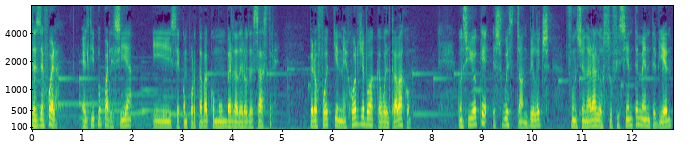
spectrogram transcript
Desde fuera, el tipo parecía y se comportaba como un verdadero desastre, pero fue quien mejor llevó a cabo el trabajo. Consiguió que Swiston Village funcionara lo suficientemente bien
